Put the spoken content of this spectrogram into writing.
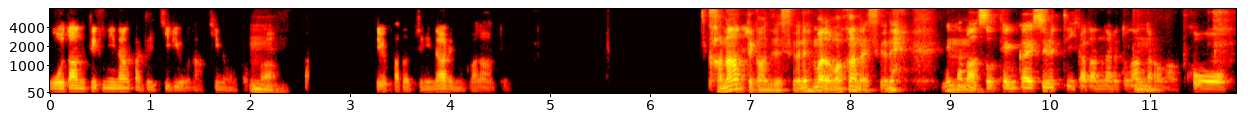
横断的になんかできるような機能とか、うんっていう形になるのかなと。かなって感じですけどね。まだわかんないですけどね。メタバースを展開するって言い方になると、なんだろうな、こう、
